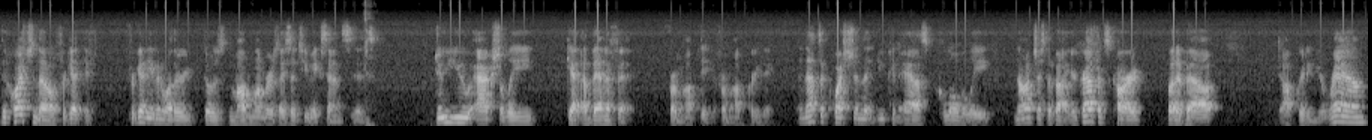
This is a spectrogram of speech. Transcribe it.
the question though, forget if forget even whether those model numbers I said to you make sense, is do you actually get a benefit from update from upgrading? And that's a question that you can ask globally, not just about your graphics card, but about upgrading your RAM,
